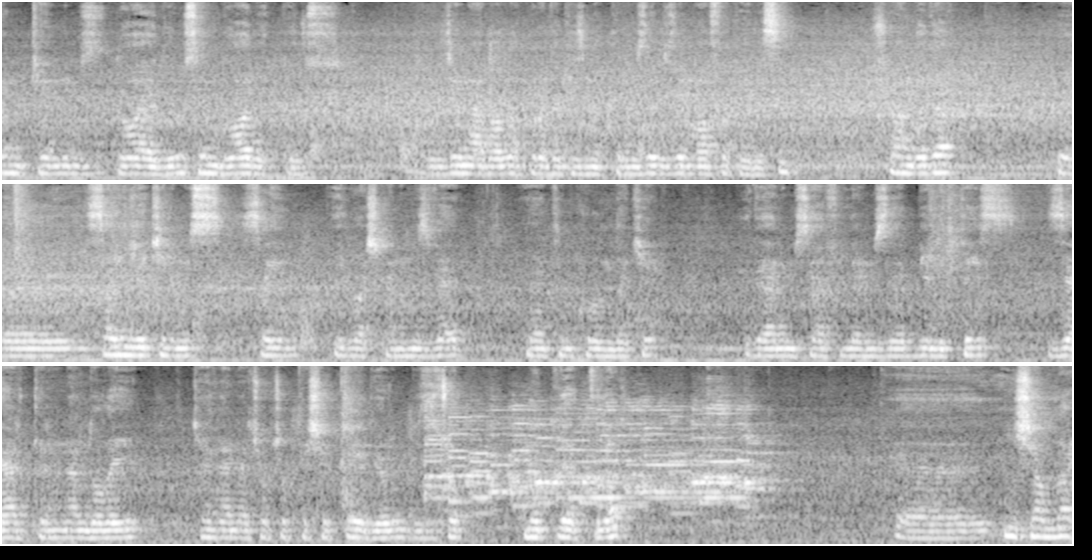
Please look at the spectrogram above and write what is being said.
hem kendimiz dua ediyoruz hem dua bekliyoruz. Cenab-ı Allah buradaki hizmetlerimizde bizleri muvaffak eylesin. Şu anda da e, Sayın Vekilimiz, Sayın İl Başkanımız ve Yönetim Kurulu'ndaki değerli misafirlerimizle birlikteyiz. Ziyaretlerinden dolayı kendilerine çok çok teşekkür ediyorum. Bizi çok mutlu ettiler. Ee, inşallah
